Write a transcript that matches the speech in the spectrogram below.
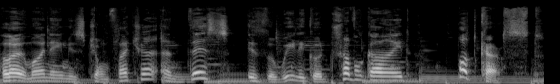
Hello, my name is John Fletcher, and this is the Wheelie Good Travel Guide podcast.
